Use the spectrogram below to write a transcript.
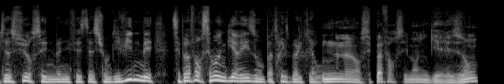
bien sûr c'est une manifestation divine, mais c'est pas forcément une guérison, Patrice Balcaro. Non, non, non, c'est pas forcément une guérison.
